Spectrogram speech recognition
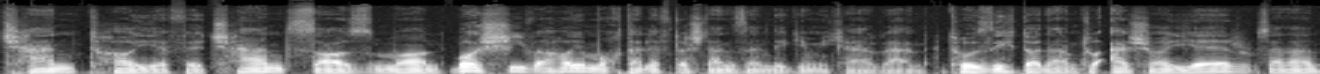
چند طایفه چند سازمان با شیوه های مختلف داشتن زندگی می‌کردن توضیح دادم تو اشایر مثلا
